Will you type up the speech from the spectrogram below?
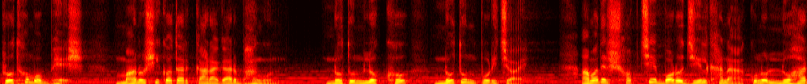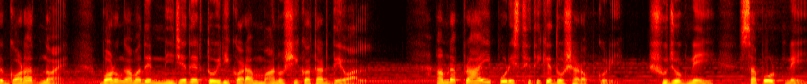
প্রথম অভ্যেস, মানসিকতার কারাগার ভাঙুন। নতুন লক্ষ্য, নতুন পরিচয়। আমাদের সবচেয়ে বড় জেলখানা কোনো লোহার গড়াদ নয়, বরং আমাদের নিজেদের তৈরি করা মানসিকতার দেওয়াল। আমরা প্রায়ই পরিস্থিতিকে দোষারোপ করি। সুযোগ নেই, সাপোর্ট নেই,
